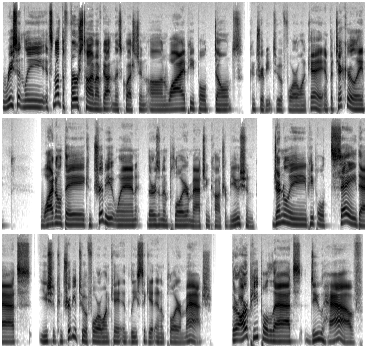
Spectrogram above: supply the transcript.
recently, it's not the first time I've gotten this question on why people don't contribute to a 401k, and particularly why don't they contribute when there's an employer matching contribution? Generally, people say that you should contribute to a 401k at least to get an employer match. There are people that do have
